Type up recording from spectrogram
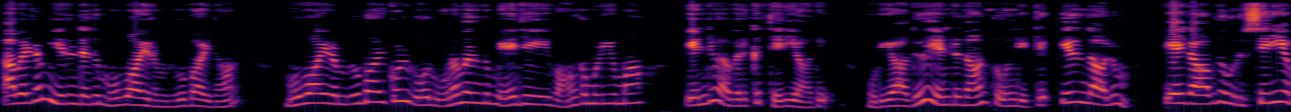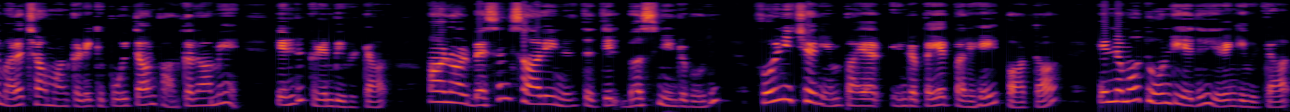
அவரிடம் இருந்தது மூவாயிரம் ரூபாய் தான். மூவாயிரம் ரூபாய்க்குள் ஓர் உணவருந்தும் மேஜையை வாங்க முடியுமா? என்று அவருக்கு தெரியாது. முடியாது என்றுதான் தோன்றிற்று. இருந்தாலும் ஏதாவது ஒரு சிறிய மரச்சாமான் கடைக்கு போய்த்தான் பார்க்கலாமே என்று கிளம்பிவிட்டார். ஆனால் பெசன் சாலை நிறுத்தத்தில் பஸ் நின்றபோது பர்னிச்சர் எம்பயர் என்ற பெயர் பலகையை பார்த்தார். என்னமோ தோன்றியது இறங்கிவிட்டார்.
